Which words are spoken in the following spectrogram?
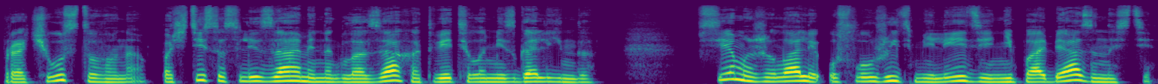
Прочувствована, почти со слезами на глазах ответила мисс Галинда. Все мы желали услужить Миледи не по обязанности,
